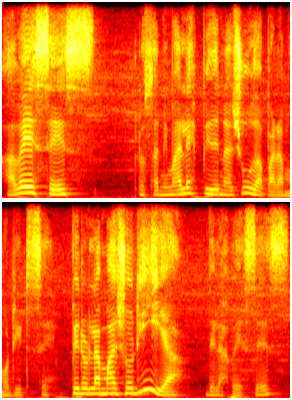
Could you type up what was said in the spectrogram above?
A veces los animales piden ayuda para morirse, pero la mayoría de las veces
